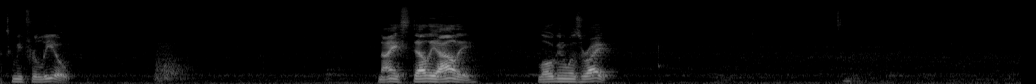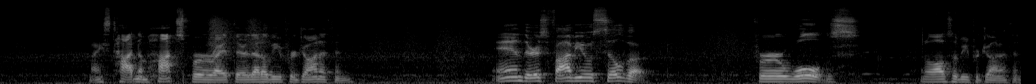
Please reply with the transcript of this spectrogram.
It's going to be for Leo. Nice. Dele Alli. Logan was right. Nice Tottenham Hotspur right there. That'll be for Jonathan. And there's Fabio Silva for Wolves. It'll also be for Jonathan.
